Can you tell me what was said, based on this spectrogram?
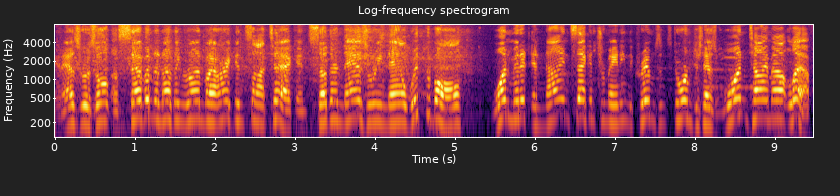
And as a result, a seven to nothing run by Arkansas Tech. And Southern Nazarene now with the ball. One minute and nine seconds remaining. The Crimson Storm just has one timeout left.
